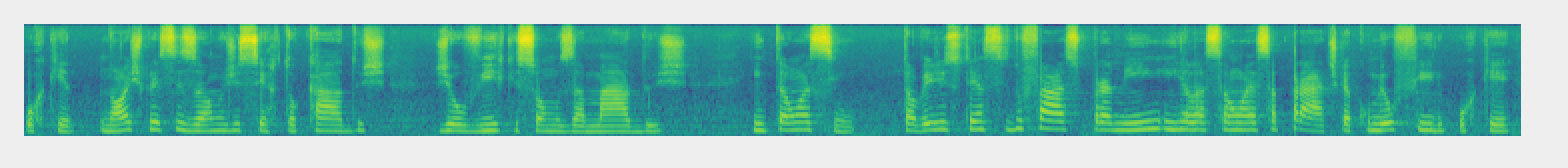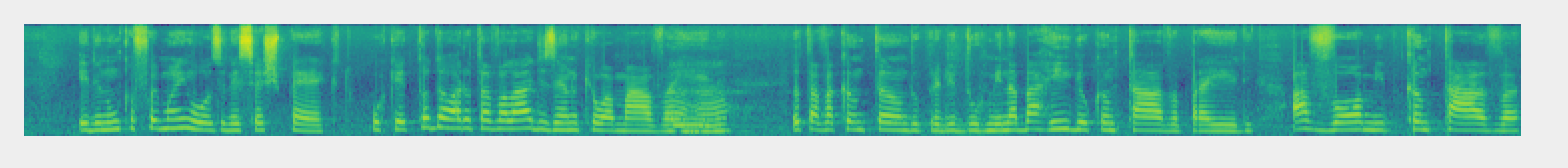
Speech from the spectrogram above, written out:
Porque nós precisamos de ser tocados, de ouvir que somos amados. Então, assim, talvez isso tenha sido fácil para mim em relação a essa prática com meu filho, porque ele nunca foi manhoso nesse aspecto. Porque toda hora eu estava lá dizendo que eu amava ele. Eu estava cantando para ele dormir na barriga, eu cantava para ele. A avó me cantava,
